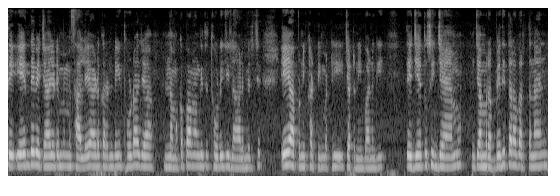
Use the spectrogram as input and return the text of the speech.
ਤੇ ਇਹਦੇ ਵਿੱਚ ਆ ਜਿਹੜੇ ਮੈਂ ਮਸਾਲੇ ਐਡ ਕਰਨ ਦੀ ਥੋੜਾ ਜਿਹਾ ਨਮਕ ਪਾਵਾਂਗੇ ਤੇ ਥੋੜੀ ਜੀ ਲਾਲ ਮਿਰਚ, ਇਹ ਆਪਣੀ ਖੱਟੀ ਮੱਠੀ ਚਟਨੀ ਬਣ ਗਈ। ਤੇ ਜੇ ਤੁਸੀਂ ਜੈਮ ਜਾਂ ਮੁਰੱਬੇ ਦੀ ਤਰ੍ਹਾਂ ਵਰਤਣਾ ਇਹਨੂੰ,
